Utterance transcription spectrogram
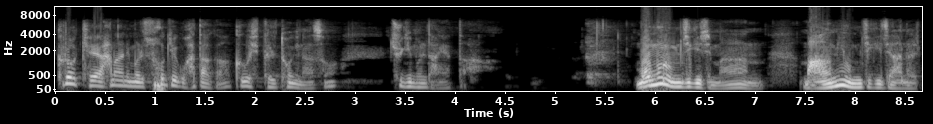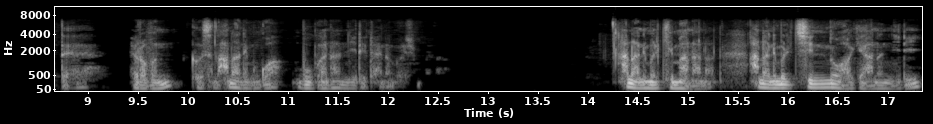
그렇게 하나님을 속이고 하다가 그것이 들통이 나서 죽임을 당했다. 몸은 움직이지만 마음이 움직이지 않을 때 여러분 그것은 하나님과 무관한 일이 되는 것입니다. 하나님을 기만하는 하나님을 진노하게 하는 일이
